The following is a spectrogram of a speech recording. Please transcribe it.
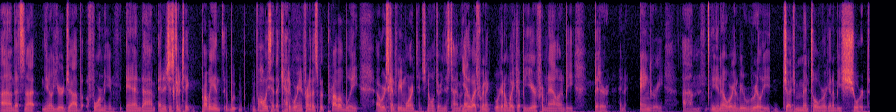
Um, that's not you know your job for me. And um, and it's just going to take probably. In, we, we've always had that category in front of us, but probably uh, we're just going to be more intentional during this time. Yep. Otherwise, we're going to we're going to wake up a year from now and be bitter and angry. Um, you know, we're going to be really judgmental. We're going to be short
